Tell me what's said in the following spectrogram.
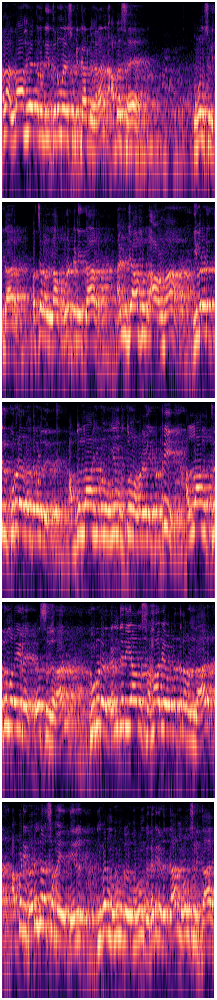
அதான் அல்லாஹ்வே தன்னுடைய திருமணை சொல்லி காட்டுகிறான் அபச முகம் சுளித்தார். வச்சவல்லா புறக்கணித்தார். அஞ்சாஹுல் ஆமா. இவரிடத்தில் குருடர் வந்த பொழுது அப்துல்லாஹிபுன் உமி மக்தூம் அவர்களை பற்றி அல்லாஹ் திருமுறையிலே பேசுகிறான். குருடர் கண் தெரியாத சஹாபி அவரிடத்தில் வந்தார். அப்படி வருகிற சமயத்தில் இவர் முகம் முகம் கடுகெடுத்தார் முகம் சுளித்தார்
